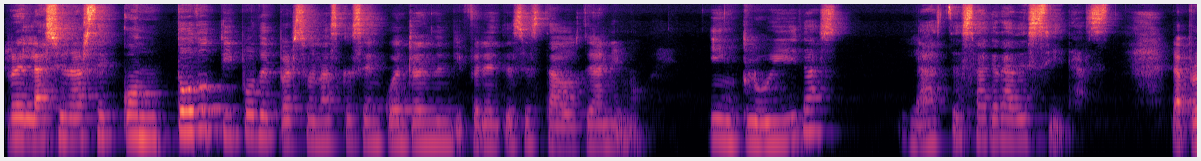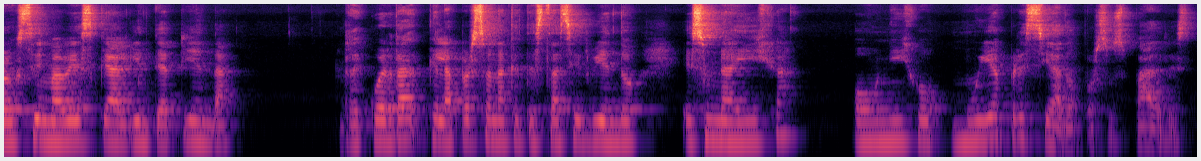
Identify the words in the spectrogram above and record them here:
relacionarse con todo tipo de personas que se encuentran en diferentes estados de ánimo, incluidas las desagradecidas. La próxima vez que alguien te atienda, recuerda que la persona que te está sirviendo es una hija o un hijo muy apreciado por sus padres,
